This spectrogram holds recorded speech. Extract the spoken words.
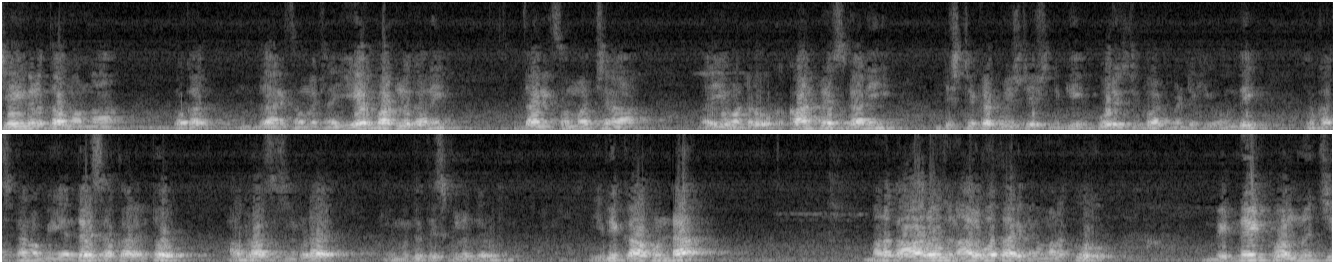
చేయగలుగుతామన్న ఒక దానికి సంబంధించిన ఏర్పాట్లు కానీ దానికి సంబంధించిన ఏమంటారు ఒక కాన్ఫిడెన్స్ కానీ డిస్ట్రిక్ట్ అడ్మినిస్ట్రేషన్కి పోలీస్ డిపార్ట్మెంట్కి ఉంది. సో ఖచ్చితంగా మీ అందరి సహకారంతో ఆ ప్రాసెస్ని కూడా ముందు తీసుకెళ్ళడం జరుగుతుంది. ఇది కాకుండా మనకు ఆ రోజు నాలుగో తారీఖున మనకు మిడ్ నైట్ ట్వెల్వ్ నుంచి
